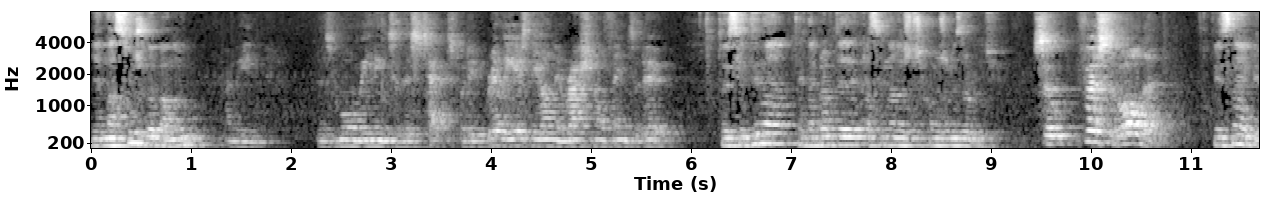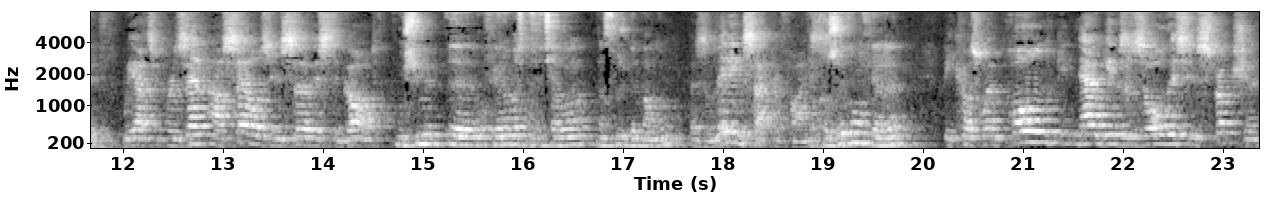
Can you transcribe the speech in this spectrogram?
na służbę Panu, I mean, there's more meaning to this text, but it really is the only rational thing to do. to jest jedyna tak naprawdę racjonalna rzecz, jaką możemy zrobić. So, first of all, then, Więc najpierw we have to present ourselves in service to God musimy e, ofiarować nasze ciała na służbę Panu as a living sacrifice, jako żywą ofiarę, because when Paul now gives us all this instruction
